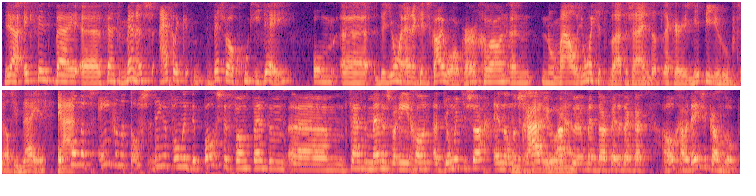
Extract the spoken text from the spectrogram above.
Ja, ik vind bij eh, Phantom Menace eigenlijk best wel een goed idee om eh, de jonge Anakin Skywalker gewoon een normaal jongetje te laten zijn dat lekker yippie roept als hij blij is. Ik Ja, vond het, een van de tofste dingen vond ik de poster van Phantom, ehm, Phantom Menace, waarin je gewoon het jongetje zag en dan En een schaduw, ja. achter met Darth Vader, dat ik dacht, oh, gaan we deze kant op?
